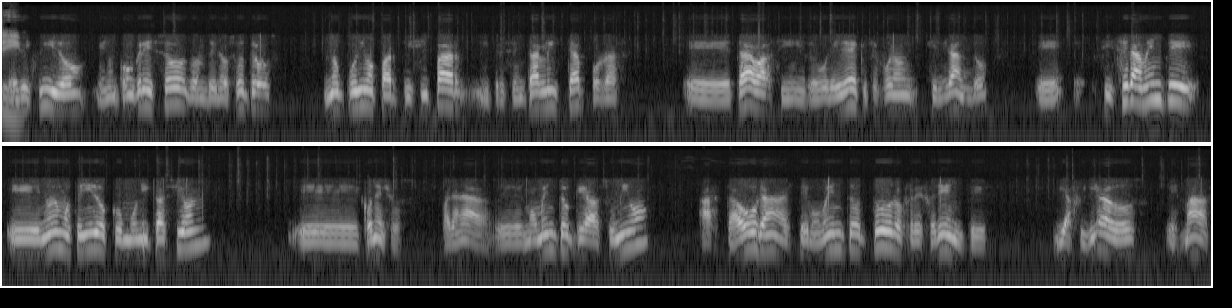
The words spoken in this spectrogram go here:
elegido en un congreso donde nosotros no pudimos participar y presentar lista por las eh, trabas y irregularidades que se fueron generando eh, sinceramente, eh, no hemos tenido comunicación eh, con ellos, para nada. Desde el momento que asumió hasta ahora, a este momento, todos los referentes y afiliados, es más,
